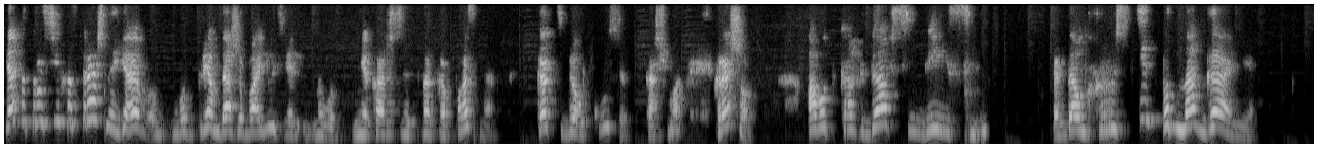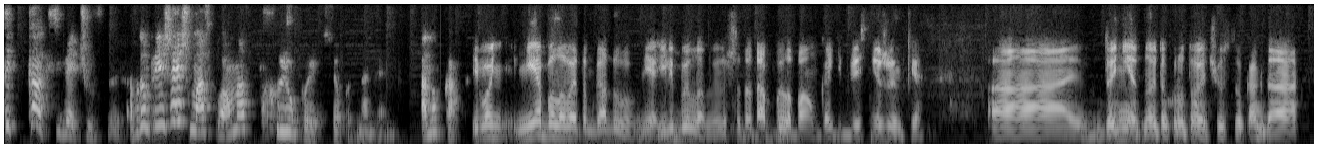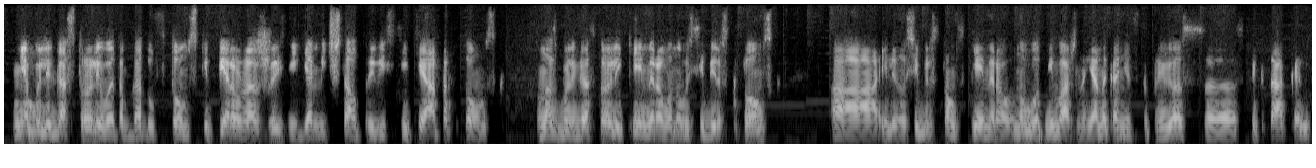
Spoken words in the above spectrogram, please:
я-то трусиха страшная, я вот прям даже боюсь, я, ну вот, мне кажется, это так опасно. Как тебя укусят? Кошмар. Хорошо. А вот когда в Сибири когда он хрустит под ногами, ты как себя чувствуешь? А потом приезжаешь в Москву, а у нас хлюпает все под ногами. А ну как? Его не было в этом году. Не, или было, что-то там было, по-моему, какие-то две снежинки. А, да нет, ну это крутое чувство, когда... У меня были гастроли в этом году в Томске. Первый раз в жизни я мечтал привести театр в Томск. У нас были гастроли Кемерово, Новосибирск, Томск. А, или Новосибирск, Томск, Кемерово. Ну вот, неважно. Я наконец-то привез э, спектакль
